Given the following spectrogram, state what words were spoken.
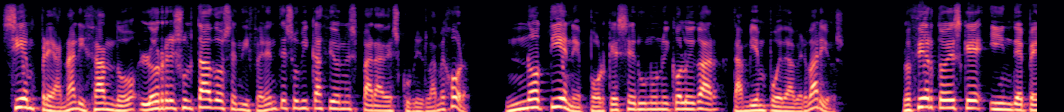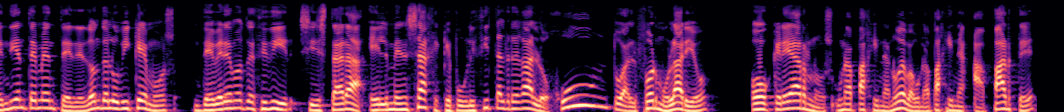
siempre analizando los resultados en diferentes ubicaciones para descubrirla mejor. No tiene por qué ser un único lugar, también puede haber varios. Lo cierto es que, independientemente de dónde lo ubiquemos, deberemos decidir si estará el mensaje que publicita el regalo junto al formulario o crearnos una página nueva, una página aparte,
